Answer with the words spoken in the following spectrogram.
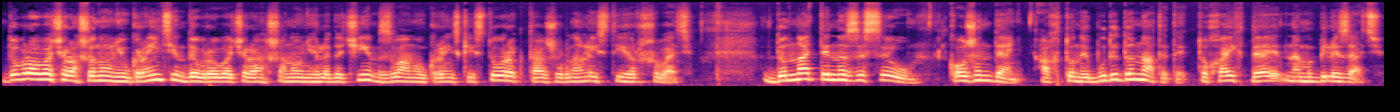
Доброго вечора, шановні українці. Доброго вечора, шановні глядачі. З вами український історик та журналіст Ігор Шовець. Донатьте на ЗСУ кожен день. А хто не буде донатити, то хай йде на мобілізацію.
